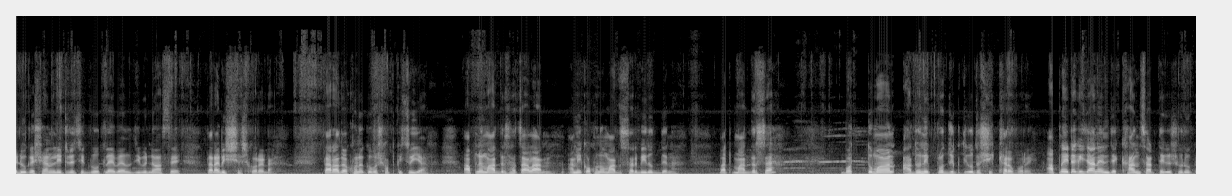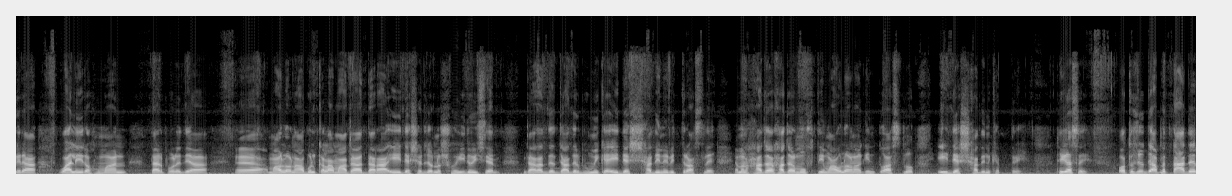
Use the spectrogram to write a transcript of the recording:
এডুকেশন লিটারেসি গ্রোথ লেভেল বিভিন্ন আছে, তারা বিশ্বাস করে না। তারা যখন করব সব কিছুই আর। আপনি মাদ্রাসা চালান, আমি কখনও মাদ্রাসার বিরুদ্ধে না বাট মাদ্রাসা বর্তমান আধুনিক প্রযুক্তিগত শিক্ষার উপরে। আপনি এটা কি জানেন যে খান স্যার থেকে শুরু করে ওয়ালি রহমান, তারপরে দেয়া মাওলানা আবুল কালাম আজাদ, যারা এই দেশের জন্য শহীদ হয়েছেন যারা যাদের ভূমিকা এই দেশ স্বাধীনের ভিতরে আসলে, এমন হাজার হাজার মুফতি, মাওলানা কিন্তু আসলো এই দেশ স্বাধীন ক্ষেত্রে। ঠিক আছে? অথচ যদি আপনি তাদের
